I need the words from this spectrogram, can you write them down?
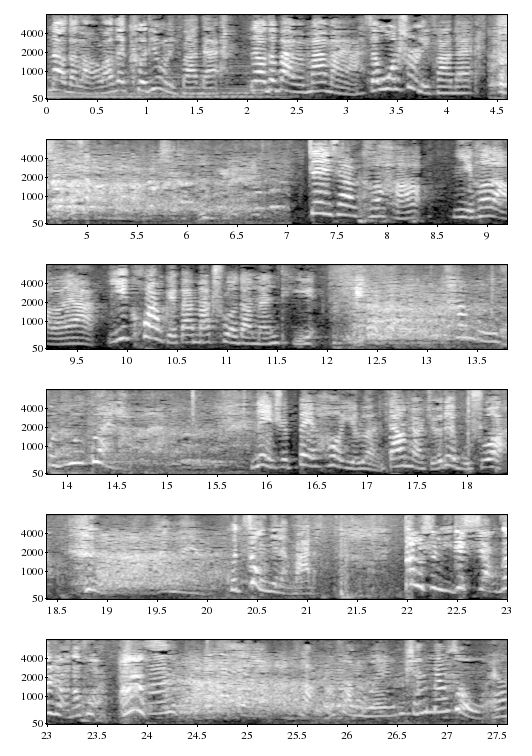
闹得姥姥在客厅里发呆，闹得爸爸妈妈呀在卧室里发呆。这下可好，你和姥姥呀一块儿给爸妈出了道难题。他们会不会怪姥姥呀？那是背后议论，当面绝对不说。哼，他们呀会揍你两巴掌。都是你这小子惹的祸啊！姥姥犯规，凭什么要揍我呀？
